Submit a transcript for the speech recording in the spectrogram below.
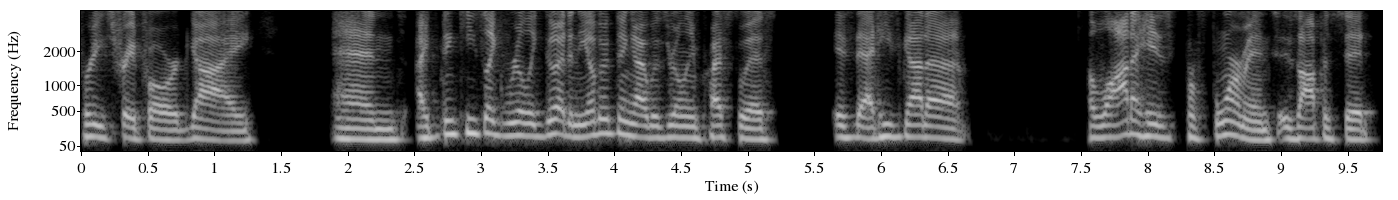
pretty straightforward guy. And I think he's like really good. And the other thing I was really impressed with is that he's got a a lot of his performance is opposite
